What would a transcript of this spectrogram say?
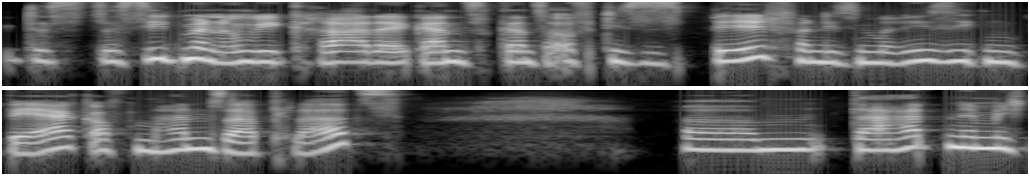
Das, das sieht man irgendwie gerade ganz, ganz oft, dieses Bild von diesem riesigen Berg auf dem Hansaplatz. Ähm, da hat nämlich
